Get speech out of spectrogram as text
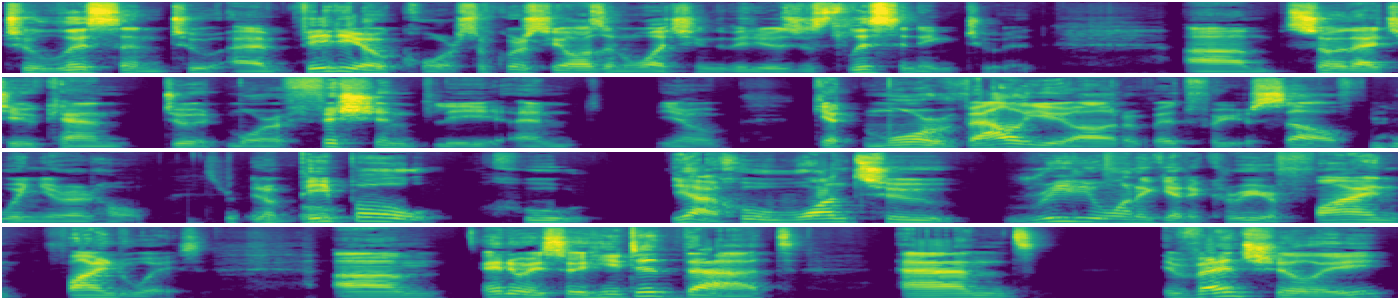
to listen to a video course. Of course, he wasn't watching the videos, just listening to it, um, so that you can do it more efficiently and you know get more value out of it for yourself when you're at home. Really you know, cool. people who yeah who want to really want to get a career find find ways. Um, anyway, so he did that, and eventually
